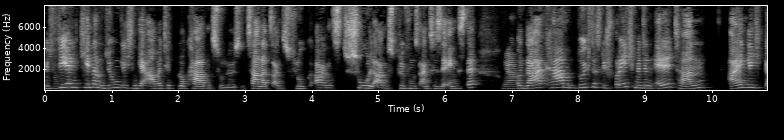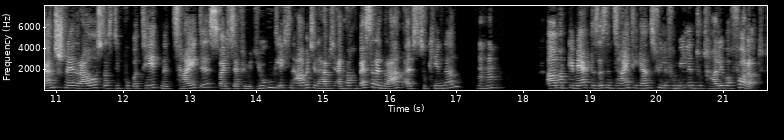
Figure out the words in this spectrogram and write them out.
mit mhm. vielen Kindern und Jugendlichen gearbeitet, Blockaden zu lösen. Zahnarztangst, Flugangst, Schulangst, Prüfungsangst, diese Ängste. Ja. Und da kam durch das Gespräch mit den Eltern eigentlich ganz schnell raus, dass die Pubertät eine Zeit ist, weil ich sehr viel mit Jugendlichen arbeite. Da habe ich einfach einen besseren Draht als zu Kindern. Mhm. Ähm, habe gemerkt, das ist eine Zeit, die ganz viele Familien total überfordert.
